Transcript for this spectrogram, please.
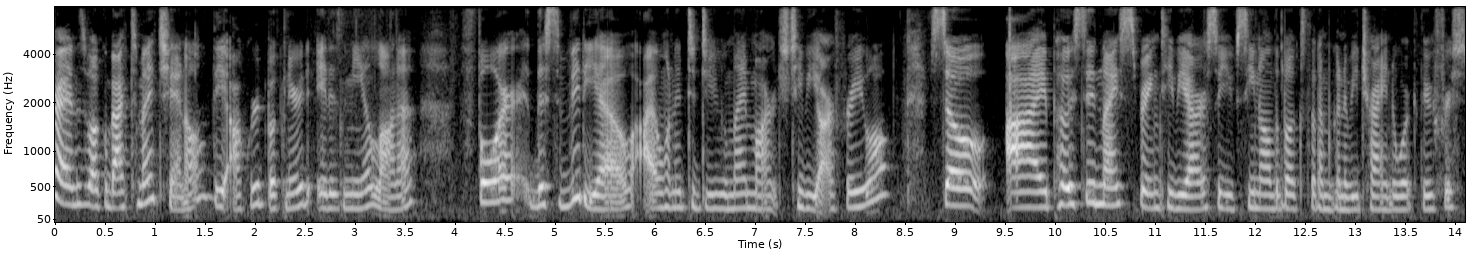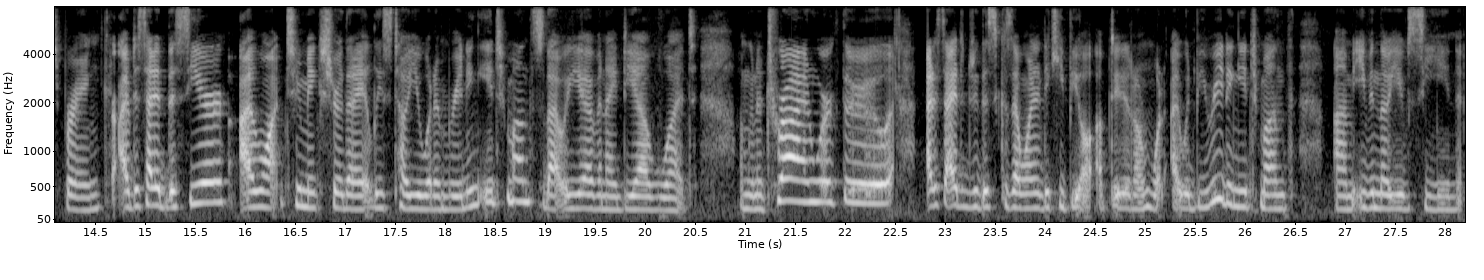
friends, welcome back to my channel, The Awkward Book Nerd. It is me, Alana. For this video, I wanted to do my March TBR for you all. So I posted my spring TBR, so you've seen all the books that I'm going to be trying to work through for spring. I've decided this year I want to make sure that I at least tell you what I'm reading each month, so that way you have an idea of what I'm going to try and work through. I decided to do this because I wanted to keep you all updated on what I would be reading each month, um, even though you've seen,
